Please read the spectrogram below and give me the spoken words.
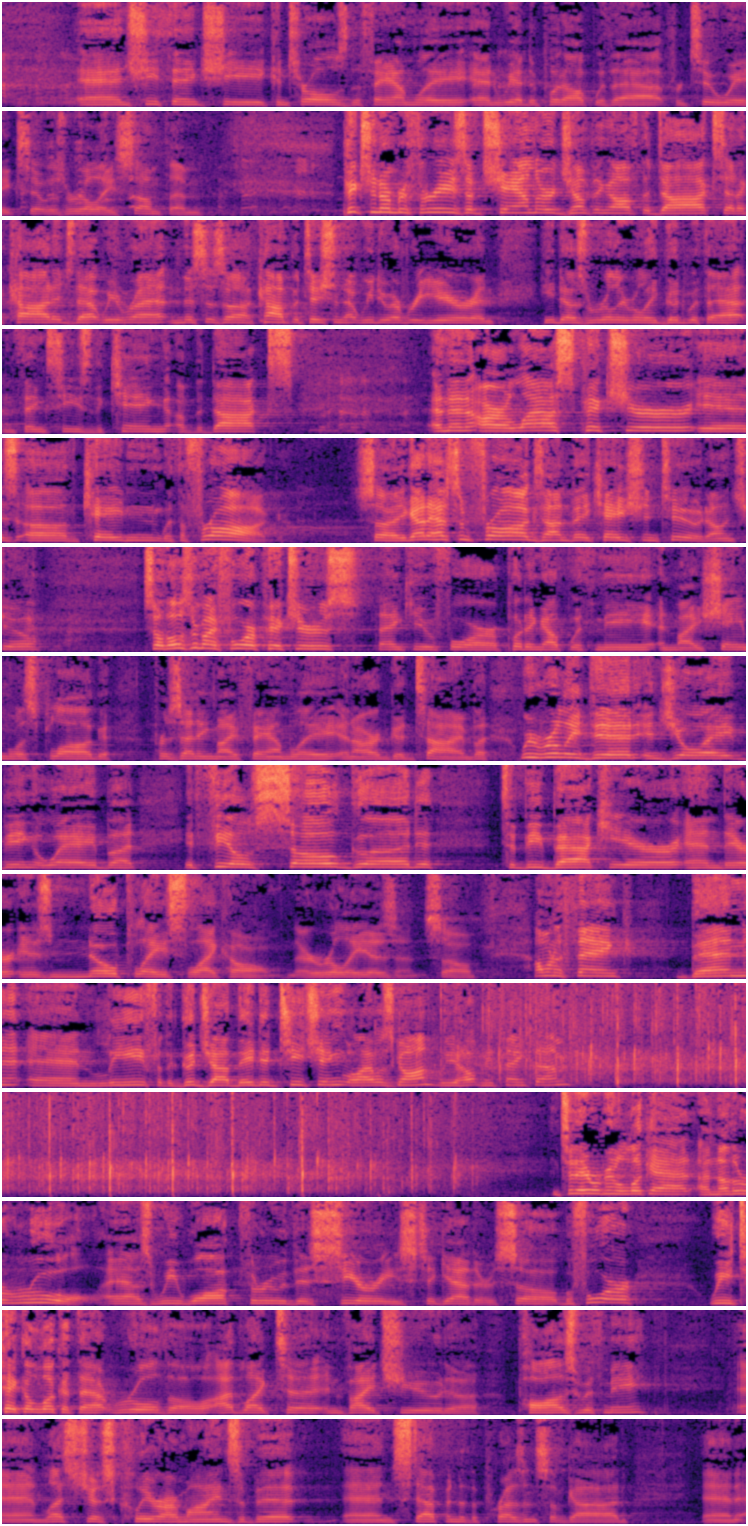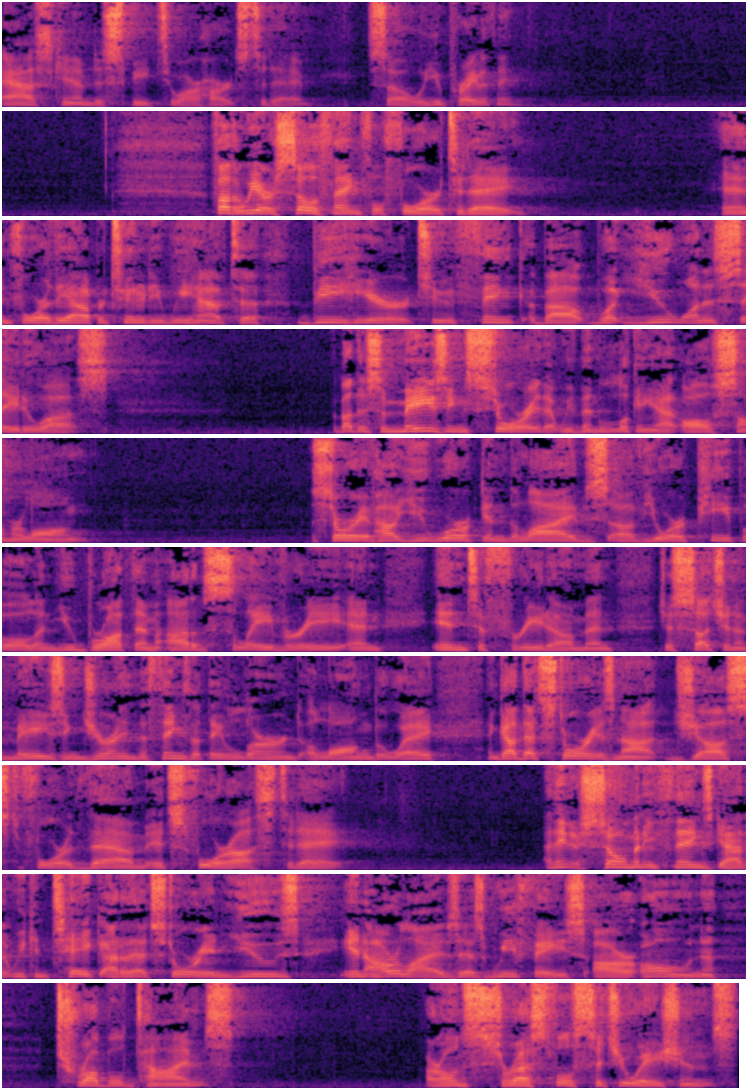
And she thinks she controls the family, and we had to put up with that for two weeks. It was really something. Picture number three is of Chandler jumping off the docks at a cottage that we rent. And this is a competition that we do every year. And he does really, really good with that and thinks he's the king of the docks. And then our last picture is of Caden with a frog. So you got to have some frogs on vacation too, don't you? So those are my four pictures. Thank you for putting up with me and my shameless plug, presenting my family and our good time. But we really did enjoy being away, but it feels so good to be back here, and there is no place like home. There really isn't. So I want to thank Ben and Lee for the good job they did teaching while I was gone. Will you help me thank them? And today we're going to look at another rule as we walk through this series together. So before we take a look at that rule, though, I'd like to invite you to pause with me and let's just clear our minds a bit and step into the presence of God and ask Him to speak to our hearts today. So, will you pray with me? Father, we are so thankful for today and for the opportunity we have to be here to think about what you want to say to us about this amazing story that we've been looking at all summer long. The story of how you worked in the lives of your people and you brought them out of slavery and into freedom and just such an amazing journey, the things that they learned along the way. And God, that story is not just for them, it's for us today. I think there's so many things, God, that we can take out of that story and use in our lives as we face our own troubled times, our own stressful situations,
